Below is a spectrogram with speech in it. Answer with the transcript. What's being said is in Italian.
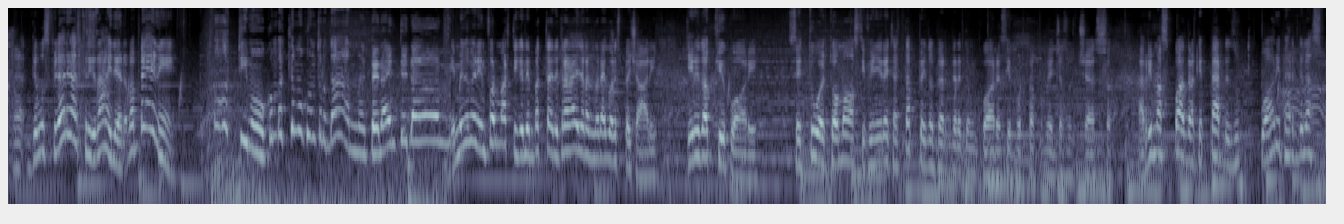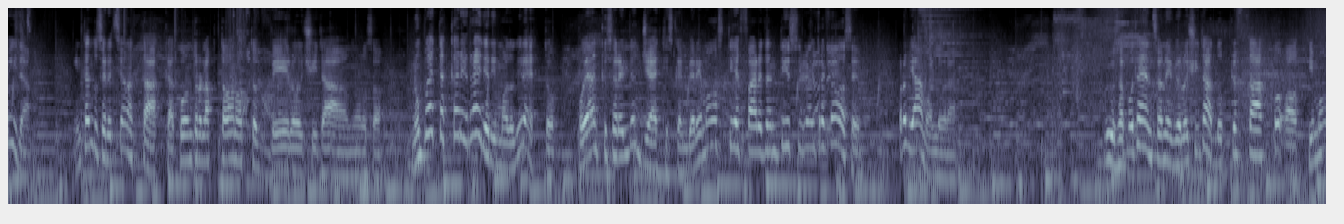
Eh, devo sfidare altri rider, va bene! Ottimo, combattiamo contro Dan, tenente Dan! E mi dovere informarti che le battaglie tra rider hanno regole speciali. Tieni d'occhio i cuori. Se tu e il tuo mosti finirete al tappeto perderete un cuore, sì purtroppo mi è già successo. La prima squadra che perde tutti i cuori perde la sfida. Intanto seleziona attacca contro l'Aptonot velocità, non lo so. Non puoi attaccare il rider in modo diretto, puoi anche usare gli oggetti, scambiare i mosti e fare tantissime altre cose. Proviamo allora. Lui usa potenza, noi velocità, doppio attacco, ottimo.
